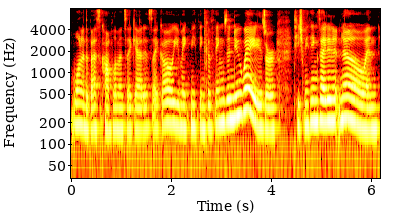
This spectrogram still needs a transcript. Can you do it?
one of the best compliments I get is like, "Oh, you make me think of things in new ways or teach me things I didn't know." And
